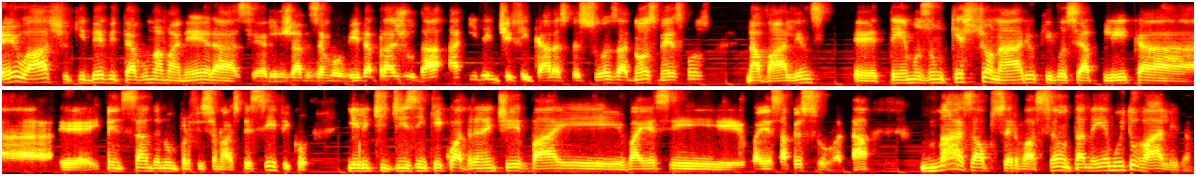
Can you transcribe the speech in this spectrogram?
Eu acho que deve ter alguma maneira, Sérgio, já desenvolvida para ajudar a identificar as pessoas, a nós mesmos, na Valiance, eh, temos um questionário que você aplica eh, pensando num profissional específico e ele te diz em que quadrante vai vai esse vai essa pessoa, tá? Mas a observação também é muito válida,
